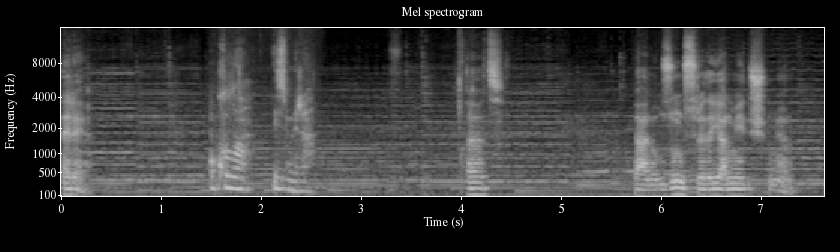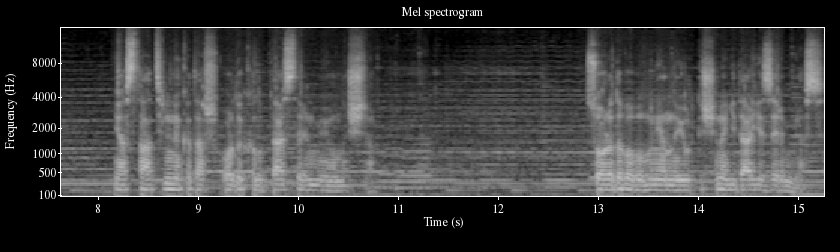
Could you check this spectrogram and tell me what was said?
Nereye? Okula, İzmir'e. Evet. Yani uzun bir sürede gelmeyi düşünmüyorum. Yaz tatiline kadar orada kalıp derslerime yoğunlaşacağım. Sonra da babamın yanına yurt dışına gider gezerim biraz.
